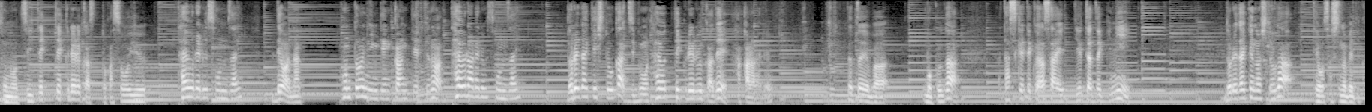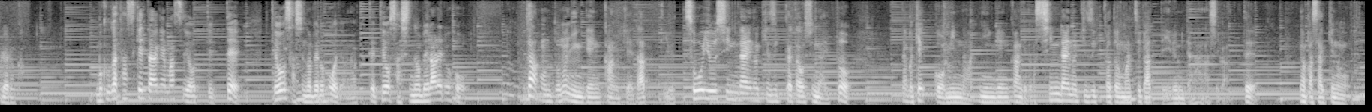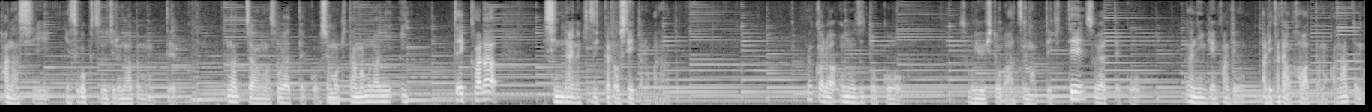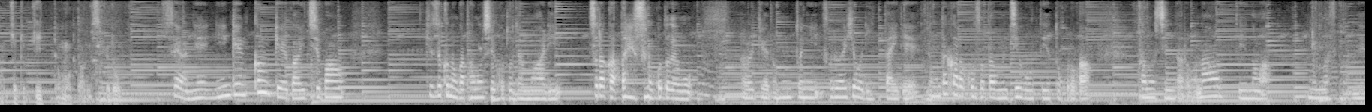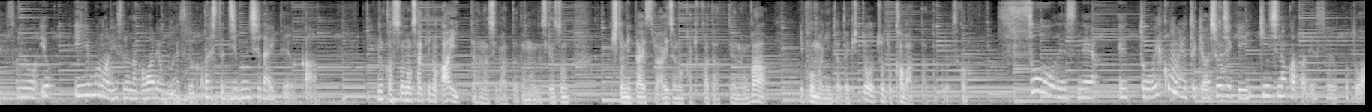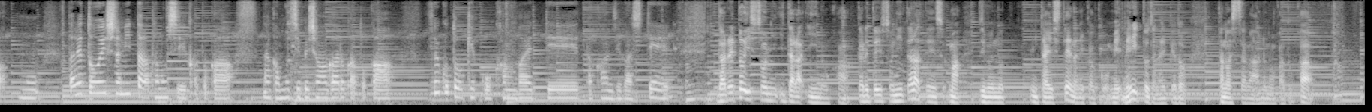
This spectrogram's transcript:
そのついてきてくれるかとかそういう頼れる存在ではなく本当の人間関係っていうのは頼られる存在。どれだけ人が自分を頼ってくれるかで測られる。例えば僕が「助けてください」って言った時にどれだけの人が手を差し伸べてくれるか。僕が助けてあげますよって言って手を差し伸べる方ではなくて手を差し伸べられる方が本当の人間関係だっていうそういう信頼の築き方をしないとなんか結構みんな人間関係とか信頼の築き方を間違っているみたいな話があってなんかさっきの話にすごく通じるなと思ってなっちゃんはそうやってこう下北山村に行ってから信頼の築き方をしていったのかなと。だからおのずとこうそういう人が集まってきてそうやってこう人間関係のあり方が変わったのかなっていうのはちょっと聞いて思ったんですけどそやね人間関係が一番気づくのが楽しいことでもあり辛かったりすることでもあるけれど本当にそれは表裏一体ででもだからこそ多分地方っていうところが楽しいんだろうなっていうのは思いますけどね。それをよいいものにするのか悪いものにするか。出した自分次第というか。なんかその先の愛って話があったと思うんですけどその人に対する愛情の書き方っていうのが生駒にいた時とちょっと変わったってことですか？そうですね。えっと生駒にいる時は正直気にしなかったです。そういうことは。もう誰と一緒に行ったら楽しいかとかなんかモチベーション上がるかとかそういうことを結構考えてた感じがして誰と一緒にいたらいいのか誰と一緒にいたらまあ、自分のに対して何かこうメメリットじゃないけど楽しさがあるのかとか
